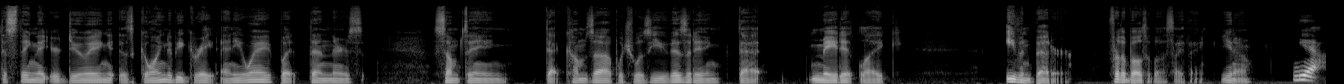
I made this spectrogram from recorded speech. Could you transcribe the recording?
this thing that you're doing is going to be great anyway, but then there's something that comes up which was you visiting that made it like even better for the both of us, I think, you know. Yeah.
